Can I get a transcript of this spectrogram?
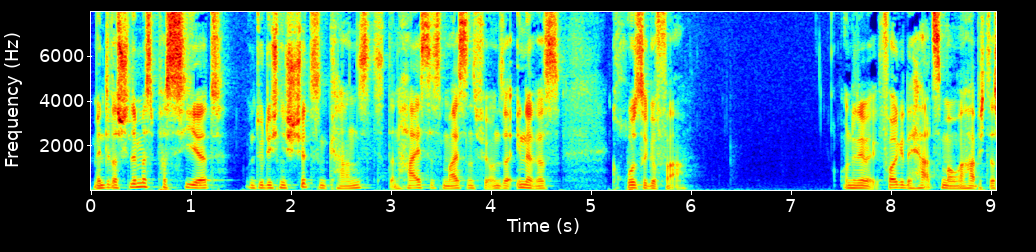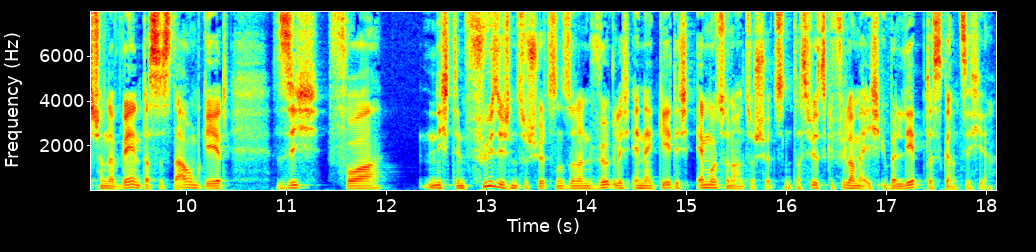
Wenn etwas Schlimmes passiert und du dich nicht schützen kannst, dann heißt es meistens für unser Inneres große Gefahr. Und in der Folge der Herzmauer habe ich das schon erwähnt, dass es darum geht, sich vor nicht den physischen zu schützen, sondern wirklich energetisch, emotional zu schützen. Dass wir das Gefühl haben, ich überlebe das Ganze hier.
